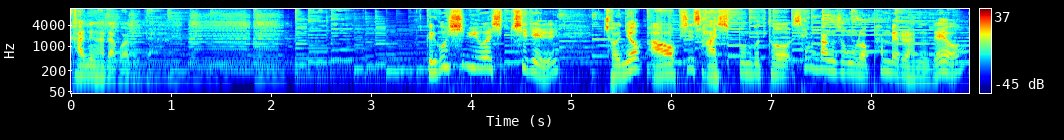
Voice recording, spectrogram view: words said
가능하다고 합니다. 그리고 12월 17일 저녁 9시 40분부터 생방송으로 판매를 하는데요.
